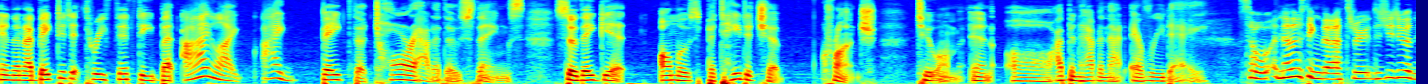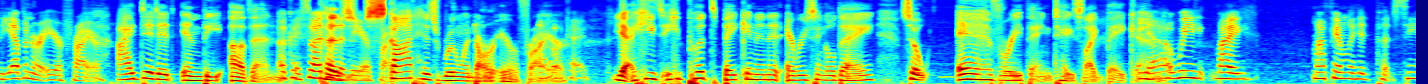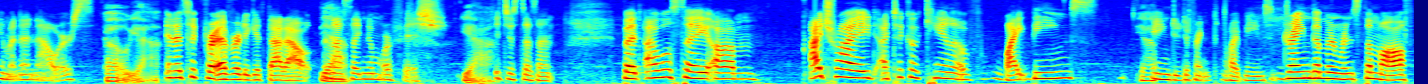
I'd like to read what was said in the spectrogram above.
And then I baked it at 350, but I like I bake the tar out of those things so they get almost potato chip crunch to them. And oh, I've been having that every day. So another thing that I threw, did you do it in the oven or air fryer? I did it in the oven. Okay, so I did it in the air fryer. Scott has ruined our air fryer. Oh, okay. Yeah, he's he puts bacon in it every single day, so everything tastes like bacon. Yeah, we my my family had put salmon in ours, Oh yeah. and it took forever to get that out. And Yeah. I was like, no more fish. Yeah. It just doesn't. But I will say, um, I tried. I took a can of white beans. Yep. You can do different white beans. Drain them and rinse them off.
